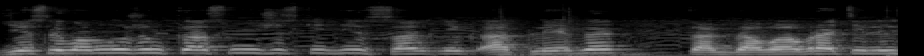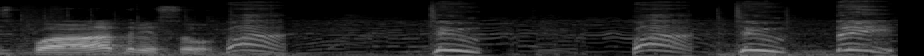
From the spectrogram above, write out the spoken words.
Если вам нужен космический десантник от Лего, тогда вы обратились по адресу. One, two, one, two, three,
